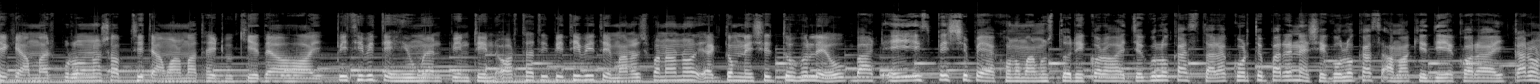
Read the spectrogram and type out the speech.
থেকে আমার পুরনো সব আমার মাথায় ঢুকিয়ে দেওয়া হয়। পৃথিবীতে হিউম্যান প্রিন্টিং অর্থাৎ পৃথিবীতে মানুষ বানানো একদম নিষিদ্ধ হলেও বাট এই স্পেসশিপে এখনও মানুষ তৈরি করা হয়। যেগুলো কাজ তারা করতে পারে না, সেগুলো কাজ আমাকে দিয়ে করায়। কারণ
